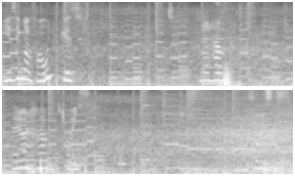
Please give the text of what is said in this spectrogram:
I'm using my phone because I don't have I don't have choice. So this is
